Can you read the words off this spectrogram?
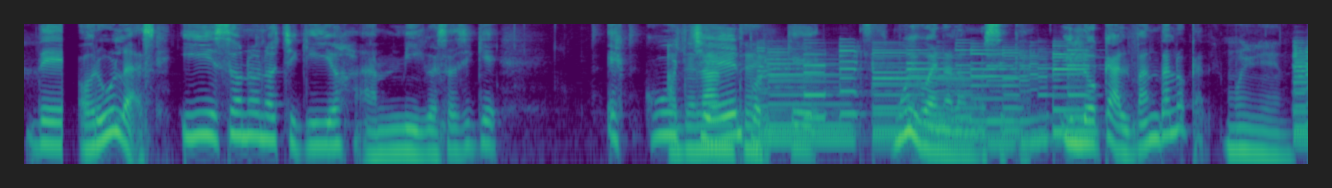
de Orulas. Y son unos chiquillos amigos, así que escuchen Adelante. porque muy buena la música. Y local, banda local. Muy bien.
